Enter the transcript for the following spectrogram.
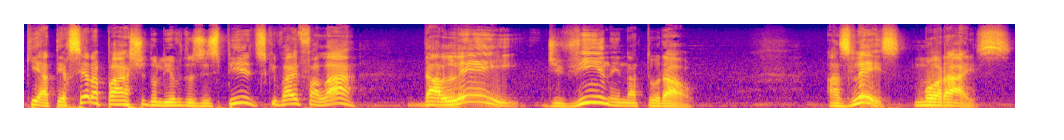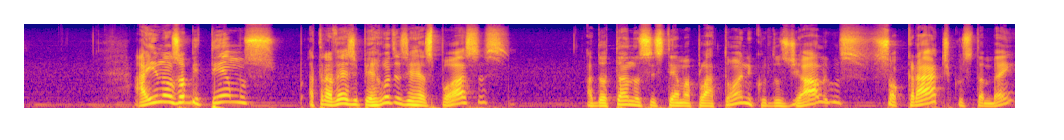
que é a terceira parte do livro dos Espíritos, que vai falar da lei divina e natural. As leis morais. Aí nós obtemos, através de perguntas e respostas, adotando o sistema platônico dos diálogos, socráticos também,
